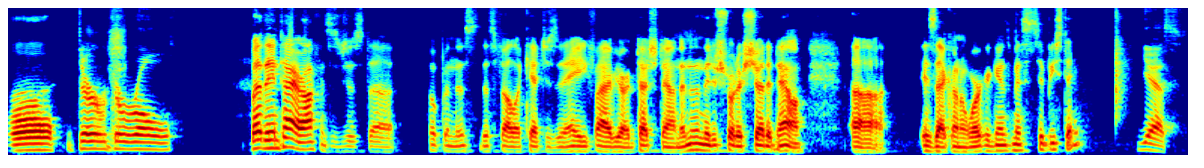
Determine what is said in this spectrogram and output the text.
Dur Durrell. But the entire offense is just uh, hoping this this fella catches an 85 yard touchdown, and then they just sort of shut it down. Uh, is that going to work against Mississippi State? Yes.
